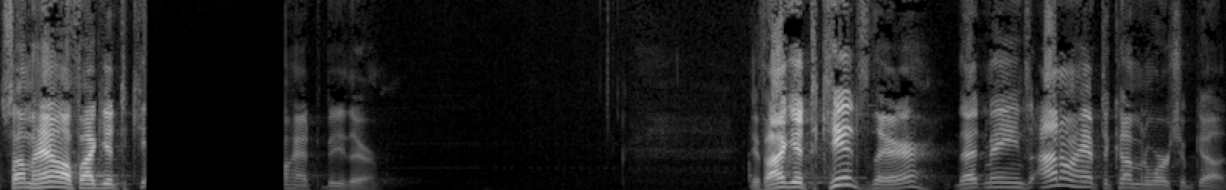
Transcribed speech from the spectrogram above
Somehow, if I get the kids, I don't have to be there. If I get the kids there, that means I don't have to come and worship God.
